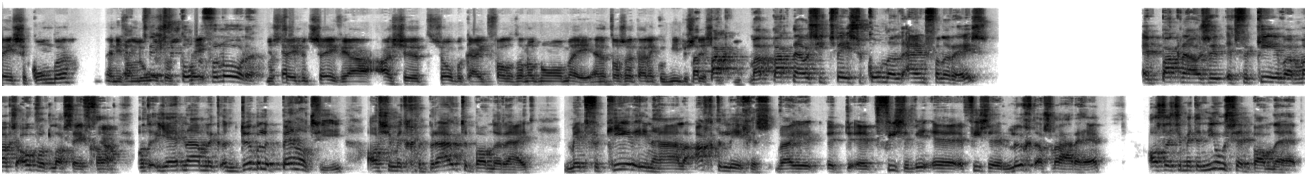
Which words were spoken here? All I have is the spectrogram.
4,2 seconden. En die van Lewis was, seconden verloren. was 2,7. Ja. als je het zo bekijkt, valt het dan ook nog wel mee. En het was uiteindelijk ook niet beslist. Maar pak, maar pak nou eens die 2 seconden aan het eind van de race. En pak nou eens het, verkeer waar Max ook wat last heeft gehad. Want je hebt namelijk een dubbele penalty als je met gebruikte banden rijdt. Met verkeer inhalen, achterliggers, waar je het, eh, vieze, eh, vieze lucht als het ware hebt. Als dat je met een nieuwe set banden hebt.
